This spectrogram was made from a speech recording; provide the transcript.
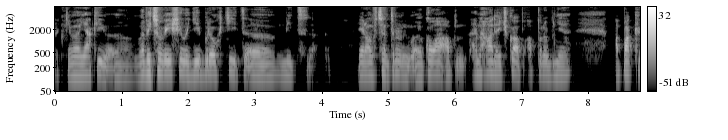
řekněme nějaký levicovější lidi budou chtít mít jenom v centru kola a MHDčko a, a podobně a pak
